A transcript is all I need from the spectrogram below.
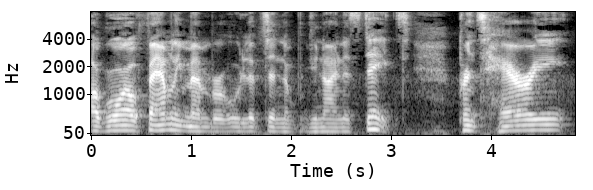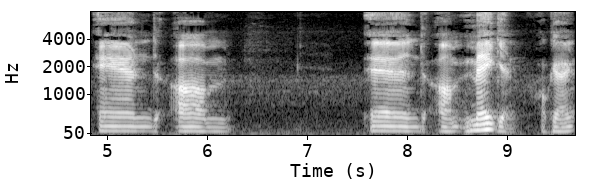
a royal family member who lives in the United States, Prince Harry and um, and um, Meghan. Okay,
